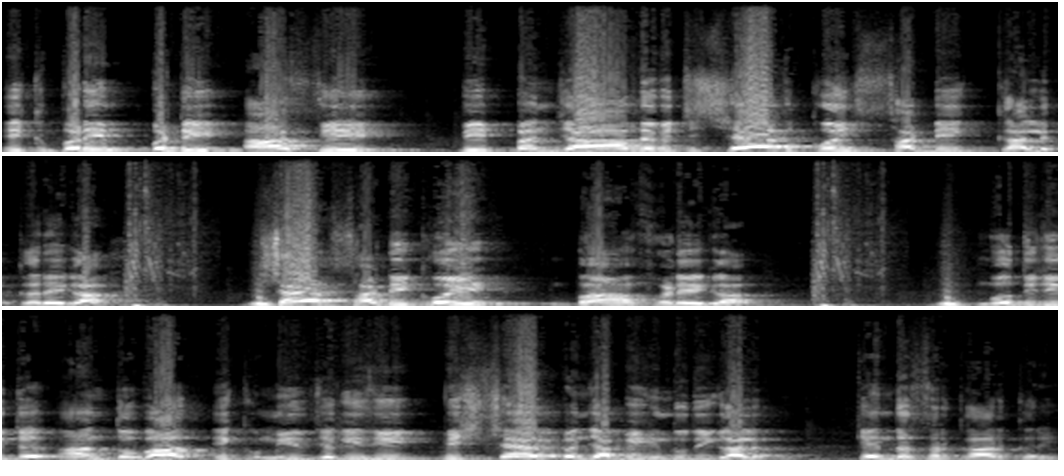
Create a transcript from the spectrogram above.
ਇੱਕ ਬੜੀ ਵੱਡੀ ਆਸ ਸੀ ਵੀ ਪੰਜਾਬ ਦੇ ਵਿੱਚ ਸ਼ਾਇਦ ਕੋਈ ਸਾਡੀ ਗੱਲ ਕਰੇਗਾ। ਸ਼ਾਇਦ ਸਾਡੀ ਕੋਈ ਬਾਹ ਫੜੇਗਾ। ਮੋਦੀ ਜੀ ਤੇ ਆਉਣ ਤੋਂ ਬਾਅਦ ਇੱਕ ਉਮੀਦ ਜਗੀ ਸੀ ਵੀ ਸ਼ਾਇਦ ਪੰਜਾਬੀ ਹਿੰਦੂ ਦੀ ਗੱਲ ਕੇਂਦਰ ਸਰਕਾਰ ਕਰੇ।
